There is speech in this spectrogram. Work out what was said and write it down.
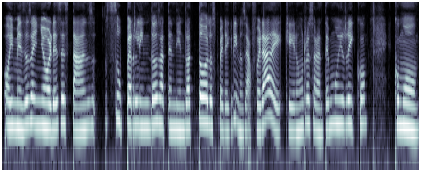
hoy esos señores estaban súper lindos atendiendo a todos los peregrinos. O sea, fuera de que era un restaurante muy rico, como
